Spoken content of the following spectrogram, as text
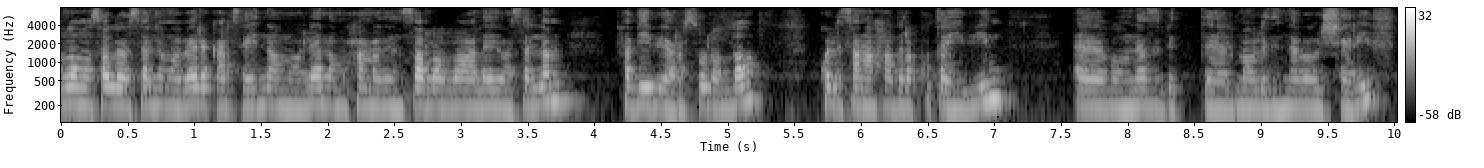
اللهم صل وسلم وبارك على سيدنا ومولانا محمد صلى الله عليه وسلم. حبيبي يا رسول الله كل سنة وحضراتكم طيبين. آه بمناسبة المولد النبوي الشريف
